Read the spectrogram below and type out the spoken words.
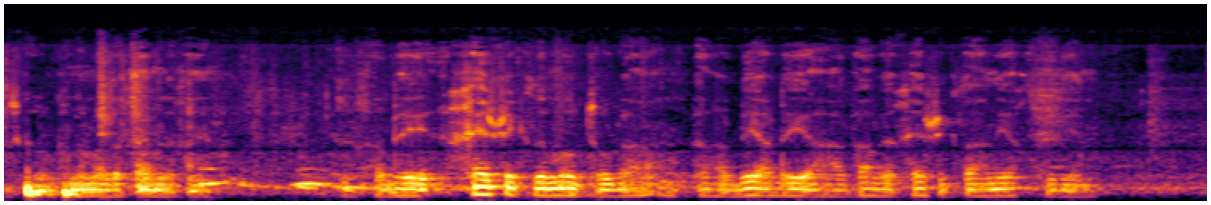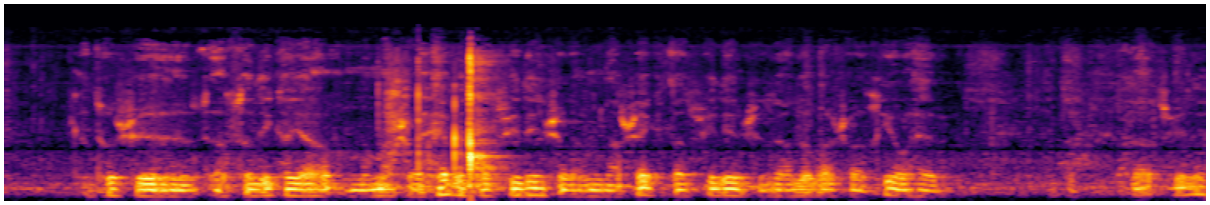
אז קודם כל נאמר לחיים ולחיים. הרבה חשק ללמוד תורה והרבה הרבה אהבה וחשק להניח תפילין. כתוב שהצדיק היה ממש אוהב את התפילין שלו, מנשק את התפילין, שזה הדבר שהוא הכי אוהב, את התפילין.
